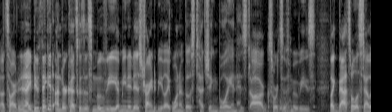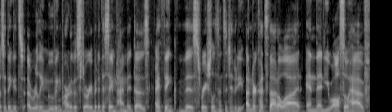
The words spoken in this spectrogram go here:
that's hard. And I do think it undercuts because this movie, I mean, it is trying to be like one of those touching boy and his dog sorts of movies. Like that's well established. I think it's a really moving part of the story, but at the same time, it does. I think this racial insensitivity undercuts that a lot. And then you also have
